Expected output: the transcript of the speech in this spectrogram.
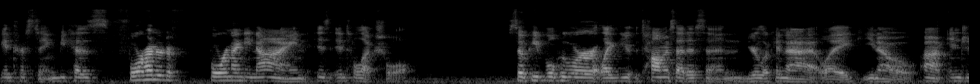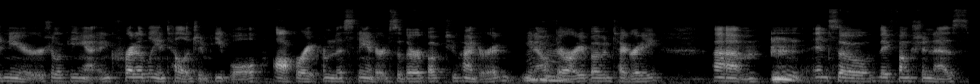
interesting because 400 to 499 is intellectual. So people who are like Thomas Edison, you're looking at like you know um, engineers. You're looking at incredibly intelligent people operate from this standard, so they're above 200. You know, Mhm. they're already above integrity, um, and so they function as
